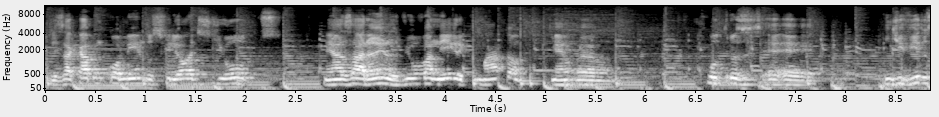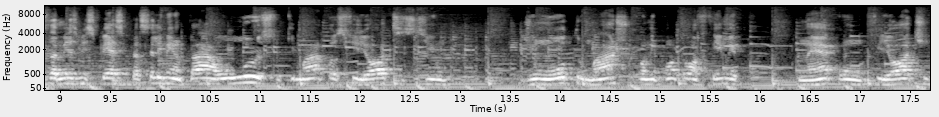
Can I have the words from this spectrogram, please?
eles acabam comendo os filhotes de outros, né? as aranhas, viúva negra que matam né, uh, outros é, é, indivíduos da mesma espécie para se alimentar, o urso que mata os filhotes de um, de um outro macho quando encontra uma fêmea né, com um filhote.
